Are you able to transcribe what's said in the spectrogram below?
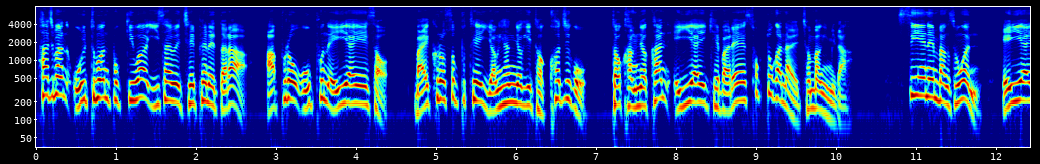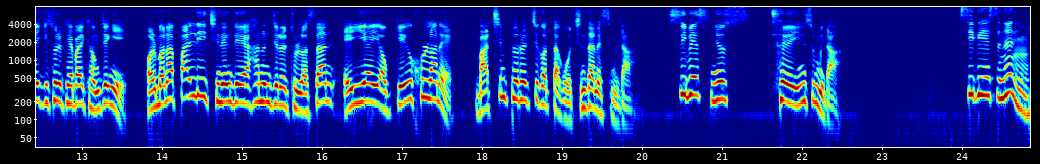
하지만 올트먼 복귀와 이사회 재편에 따라 앞으로 오픈 AI에서 마이크로소프트의 영향력이 더 커지고 더 강력한 AI 개발에 속도가 날 전망입니다. CNN 방송은 AI 기술 개발 경쟁이 얼마나 빨리 진행돼야 하는지를 둘러싼 AI 업계의 혼란에 마침표를 찍었다고 진단했습니다. CBS 뉴스 최인수입니다. CBS는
